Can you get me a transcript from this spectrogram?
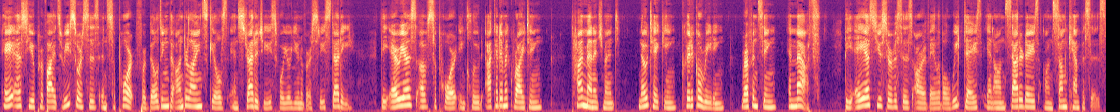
ASU provides resources and support for building the underlying skills and strategies for your university study. The areas of support include academic writing, time management, note-taking, critical reading, referencing, and math. The ASU services are available weekdays and on Saturdays on some campuses.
